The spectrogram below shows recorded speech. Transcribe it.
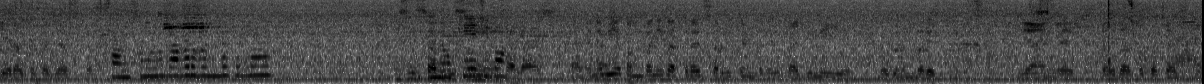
तेराशे पचास का? सॅमसंगने का बरं बंद केलं? नोकियाची का? मैंने भैया कंपनी का अत्र सर्विस सेंटर है बाजू में ही है दो नंबर एक में ये आएँगे चौदह सौ पचास. का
